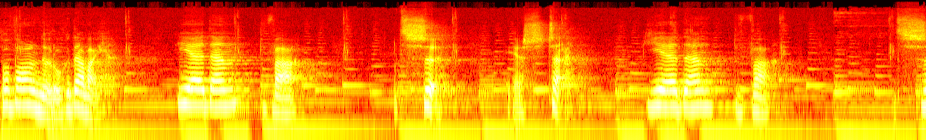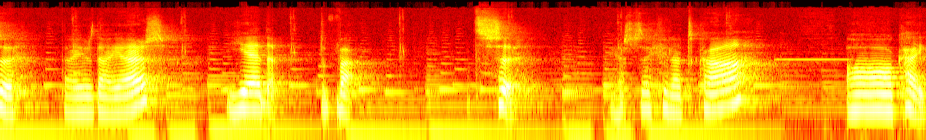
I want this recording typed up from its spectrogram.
Powolny ruch. Dawaj. Jeden, dwa, trzy. Jeszcze. Jeden, dwa, trzy. Dajesz, dajesz. Jeden, dwa, trzy. Jeszcze chwileczka. Okej,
